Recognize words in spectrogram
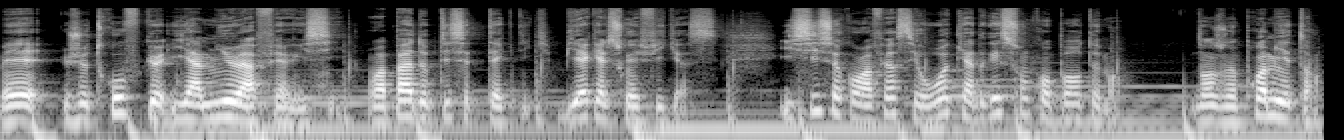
Mais je trouve qu'il y a mieux à faire ici. On va pas adopter cette technique, bien qu'elle soit efficace. Ici, ce qu'on va faire, c'est recadrer son comportement dans un premier temps.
